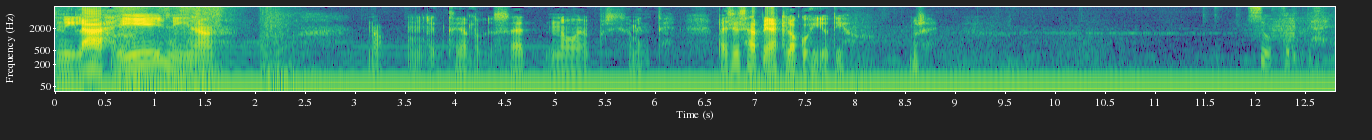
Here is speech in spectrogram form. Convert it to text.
Ni la ají ni nada. No, este set no es precisamente. Parece que es la primera vez que lo he cogido, tío. No sé. Sufrirán.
